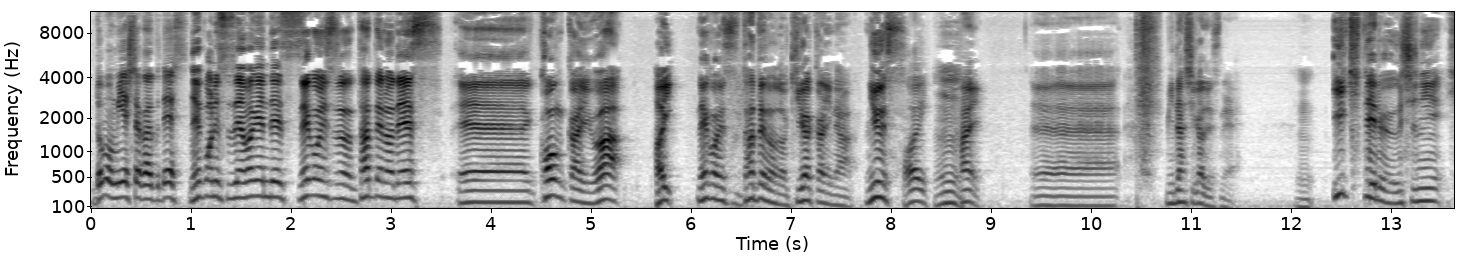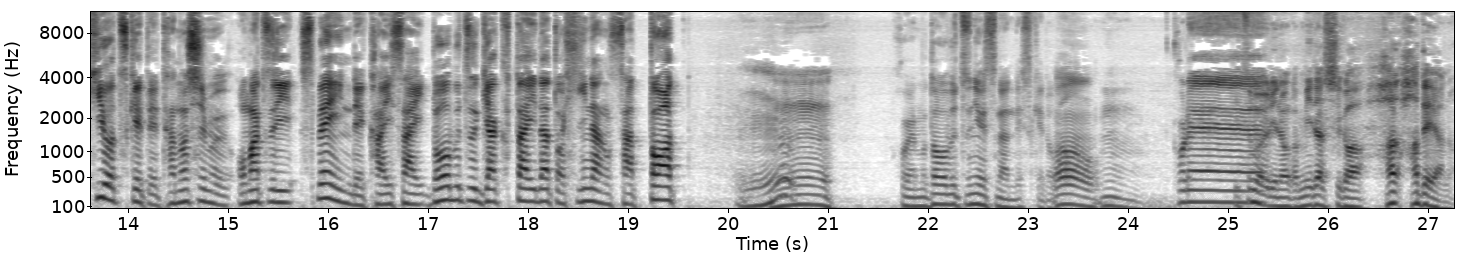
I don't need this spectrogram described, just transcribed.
どうも、宮下学です。猫に鈴山源です。猫にすの立野です。えー、今回は、はい。猫にす立野の気がかりなニュース。はい。うんはい。えー、見出しがですね、うん生きてる牛に火をつけて楽しむお祭り、スペインで開催、動物虐待だと非難殺到。うん。これも動物ニュースなんですけど、う。うんん。これ、いつもよりなんか見出しがは派手やな。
